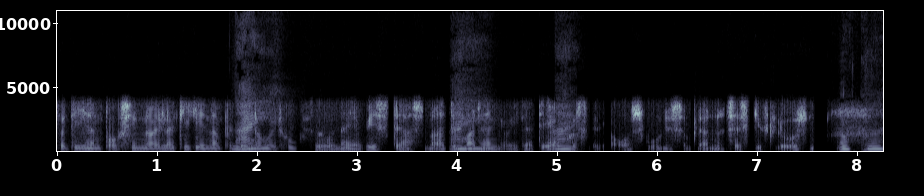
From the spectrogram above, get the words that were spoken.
Fordi han brugte sine nøgler og gik ind og begyndte Nej. at rydde huset, at jeg vidste det og sådan noget. Det Nej. måtte han jo ikke, og det er Nej. jo pludselig overskueligt, så blev jeg nødt til at skifte låsen. Gud.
